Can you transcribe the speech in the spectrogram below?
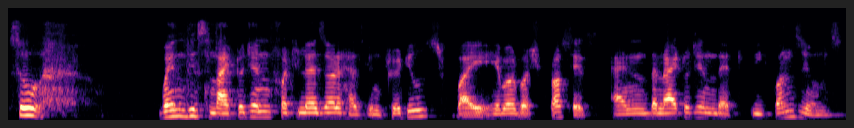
so when this nitrogen fertilizer has been produced by Haber-Bosch process and the nitrogen that we consumes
